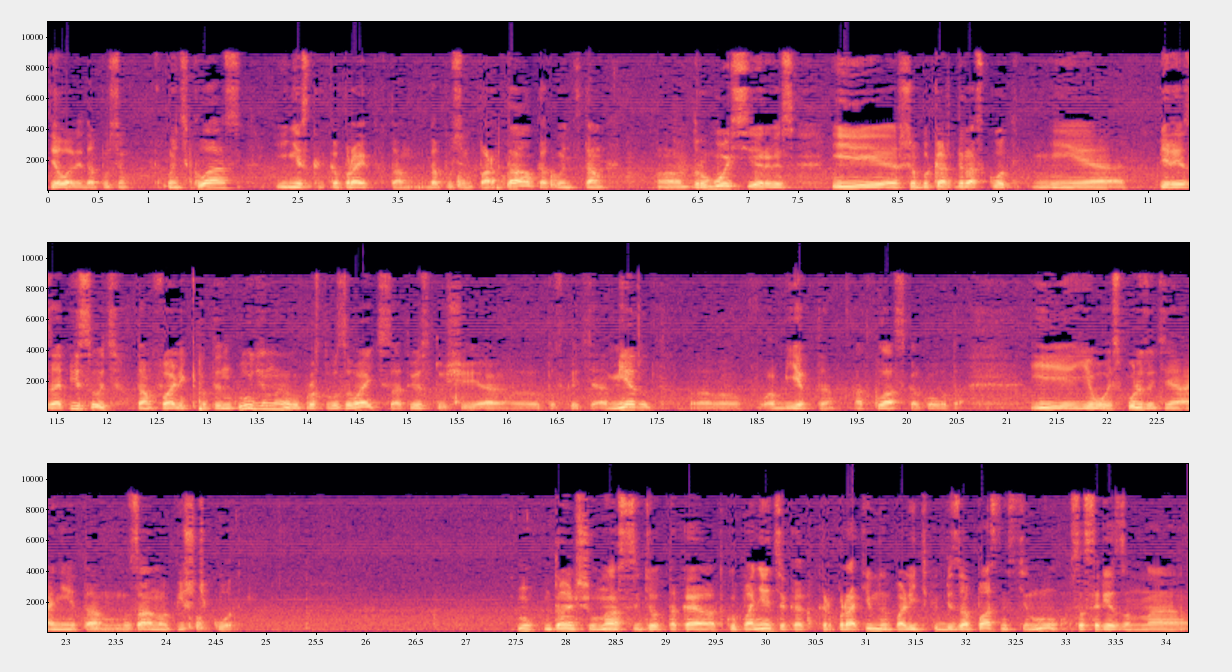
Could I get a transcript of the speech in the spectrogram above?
сделали, допустим, какой-нибудь класс и несколько проектов, там, допустим, портал, какой-нибудь там э, другой сервис, и чтобы каждый раз код не перезаписывать, там файлики под инклюдены, вы просто вызываете соответствующий, э, так сказать, метод э, объекта от класса какого-то и его используйте, а не там заново пишите код. Ну, дальше у нас идет такая, такое понятие, как корпоративная политика безопасности, ну, со срезом на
